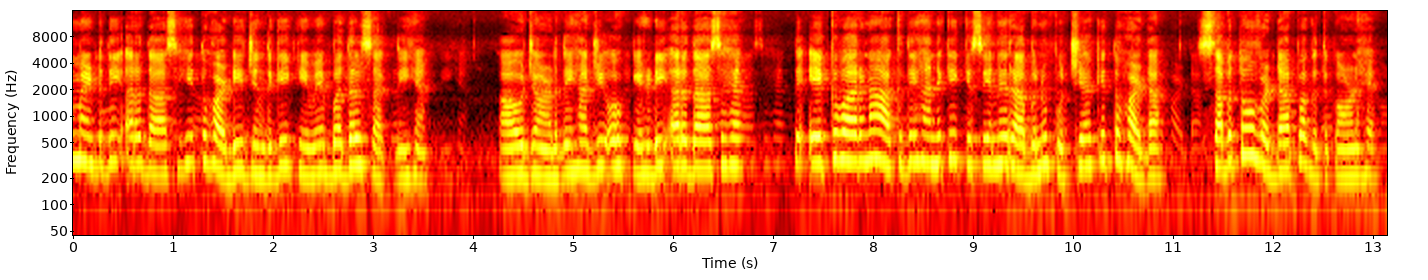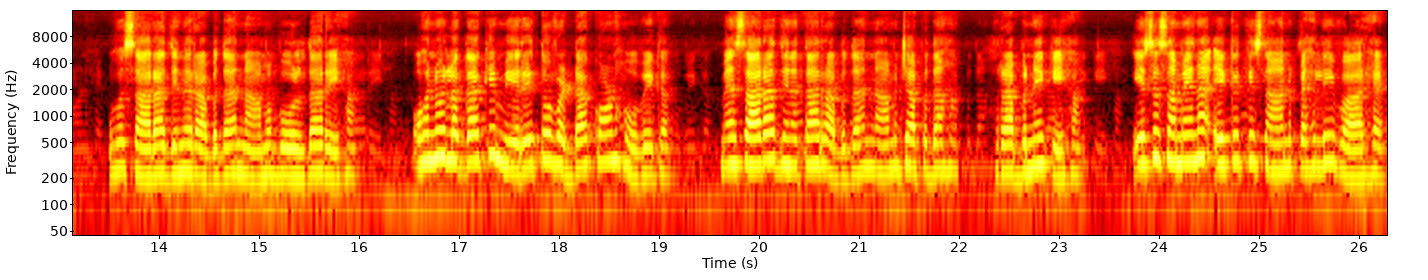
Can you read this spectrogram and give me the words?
ਮਿੰਟ ਦੀ ਅਰਦਾਸ ਹੀ ਤੁਹਾਡੀ ਜ਼ਿੰਦਗੀ ਕਿਵੇਂ ਬਦਲ ਸਕਦੀ ਹੈ। ਆਓ ਜਾਣਦੇ ਹਾਂ ਜੀ ਉਹ ਕਿਹੜੀ ਅਰਦਾਸ ਹੈ ਤੇ ਇੱਕ ਵਾਰ ਨਾ ਆਖਦੇ ਹਨ ਕਿ ਕਿਸੇ ਨੇ ਰੱਬ ਨੂੰ ਪੁੱਛਿਆ ਕਿ ਤੁਹਾਡਾ ਸਭ ਤੋਂ ਵੱਡਾ ਭਗਤ ਕੌਣ ਹੈ। ਉਹ ਸਾਰਾ ਦਿਨ ਰੱਬ ਦਾ ਨਾਮ ਬੋਲਦਾ ਰਿਹਾ। ਉਹਨੂੰ ਲੱਗਾ ਕਿ ਮੇਰੇ ਤੋਂ ਵੱਡਾ ਕੌਣ ਹੋਵੇਗਾ। ਮੈਂ ਸਾਰਾ ਦਿਨ ਤਾਂ ਰੱਬ ਦਾ ਨਾਮ ਜਪਦਾ ਹਾਂ। ਰੱਬ ਨੇ ਕਿਹਾ, ਇਸ ਸਮੇਂ ਨਾ ਇੱਕ ਕਿਸਾਨ ਪਹਿਲੀ ਵਾਰ ਹੈ।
